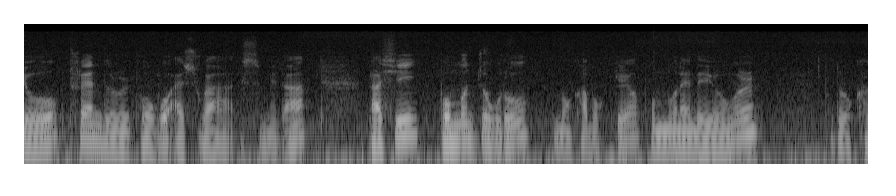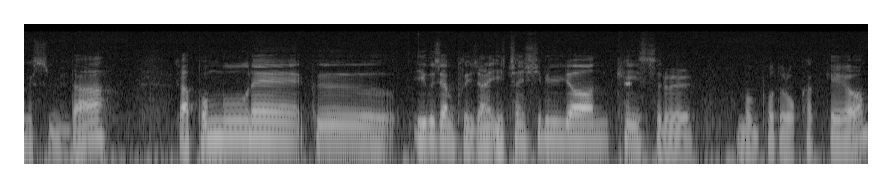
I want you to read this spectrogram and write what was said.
요 트렌드를 보고 알 수가 있습니다. 다시 본문 쪽으로 한번 가볼게요. 본문의 내용을 보도록 하겠습니다. 자, 본문의 그 이그젠플이잖아요. 2011년 케이스를 한번 보도록 할게요.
